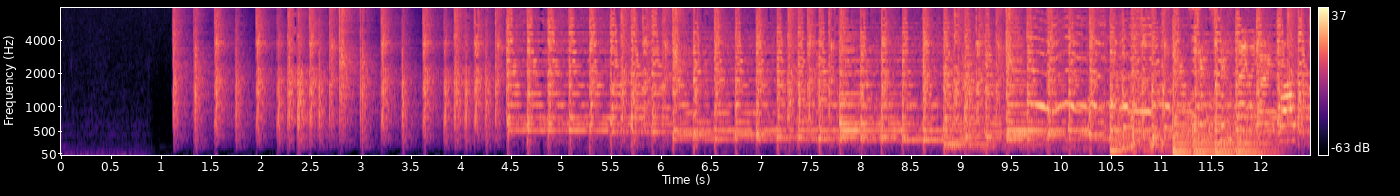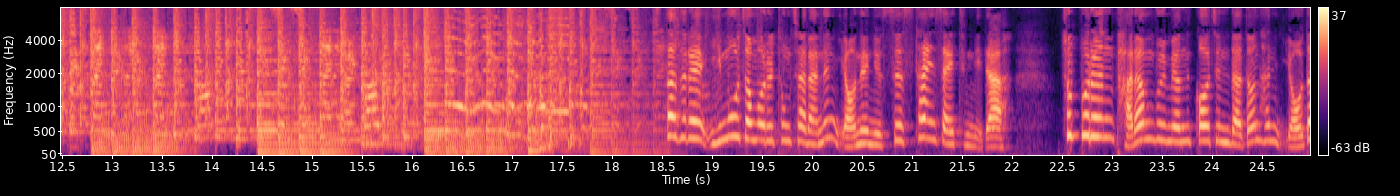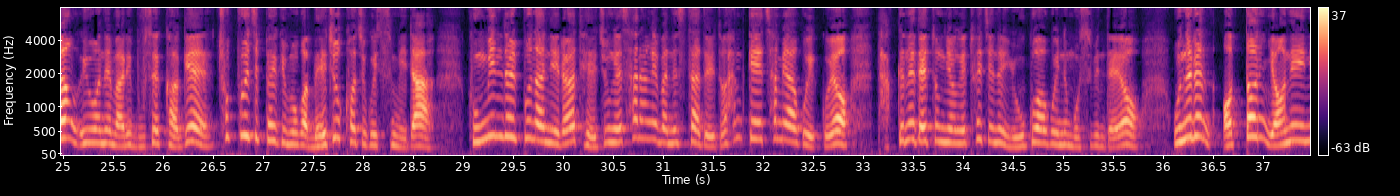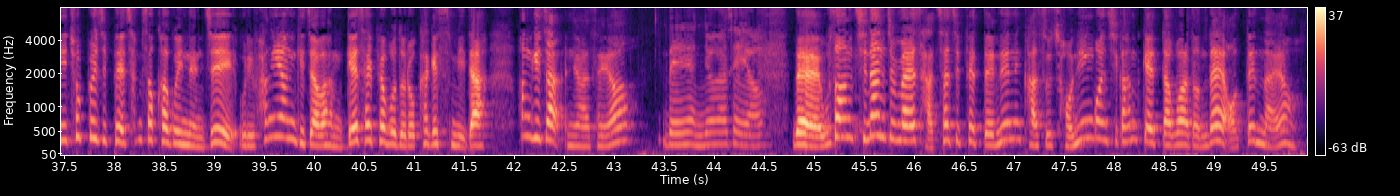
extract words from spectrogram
이모저모를 통찰하는 연예뉴스 스타인사이트입니다. 촛불은 바람 불면 꺼진다던 한 여당 의원의 말이 무색하게 촛불 집회 규모가 매주 커지고 있습니다. 국민들뿐 아니라 대중의 사랑을 받는 스타들도 함께 참여하고 있고요. 박근혜 대통령의 퇴진을 요구하고 있는 모습인데요. 오늘은 어떤 연예인이 촛불 집회에 참석하고 있는지 우리 황희연 기자와 함께 살펴보도록 하겠습니다. 황 기자, 안녕하세요. 네, 안녕하세요. 네, 우선 지난 주말 4차 집회 때는 가수 전인권 씨가 함께 했다고 하던데 어땠나요?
